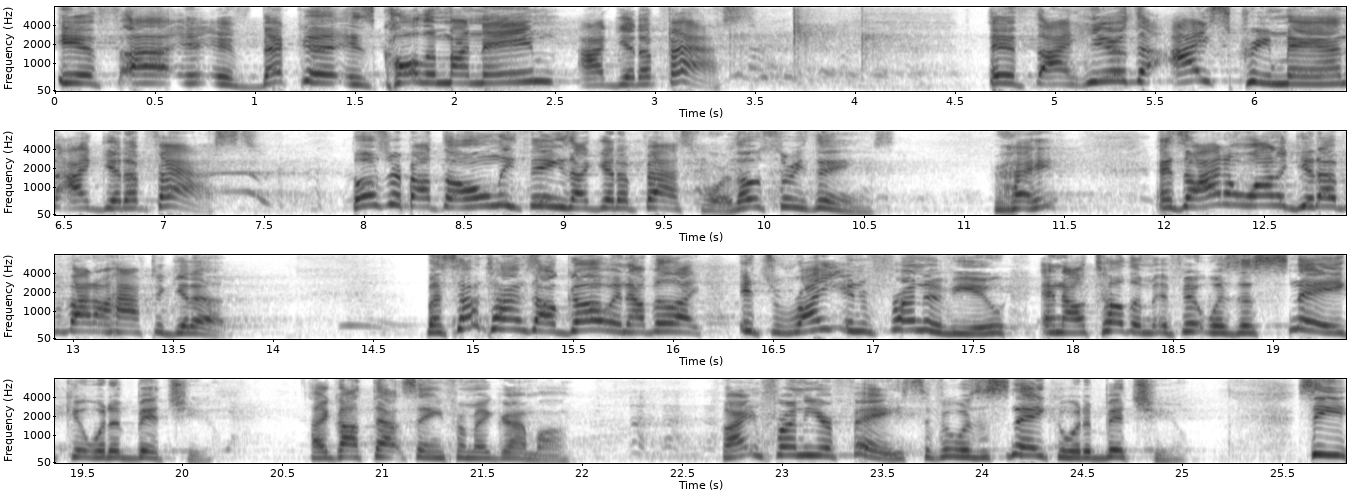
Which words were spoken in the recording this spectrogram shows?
if uh, if Becca is calling my name, I get up fast. If I hear the ice cream man, I get up fast. Those are about the only things I get up fast for. Those three things, right? And so I don't want to get up if I don't have to get up. But sometimes I'll go and I'll be like, it's right in front of you, and I'll tell them if it was a snake, it would have bit you. I got that saying from my grandma. Right in front of your face. If it was a snake, it would have bit you. See,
